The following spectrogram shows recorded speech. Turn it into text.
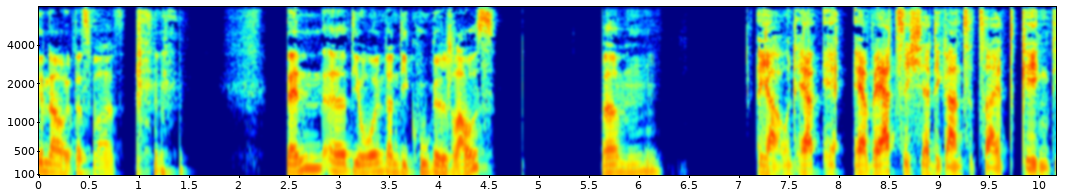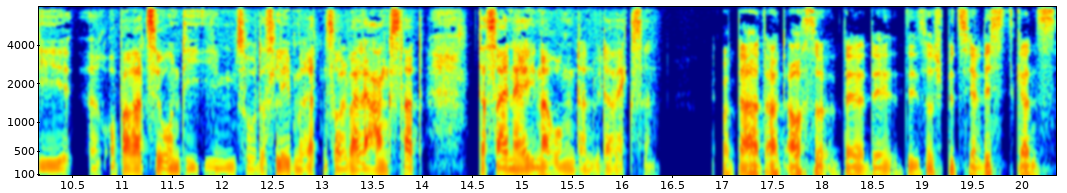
Genau, das war's. Denn äh, die holen dann die Kugel raus. Ähm, Ja, und er, er, er wehrt sich ja die ganze Zeit gegen die äh, Operation, die ihm so das Leben retten soll, weil er Angst hat, dass seine Erinnerungen dann wieder weg sind. Und da hat halt auch so der, der, dieser Spezialist ganz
